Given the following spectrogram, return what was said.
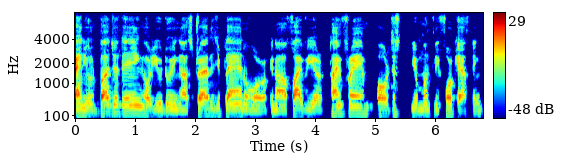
annual budgeting or you're doing a strategy plan or in a five-year time frame or just your monthly forecasting.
